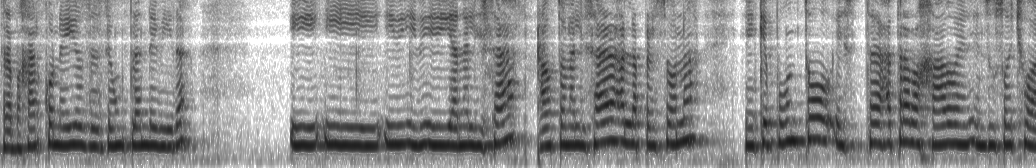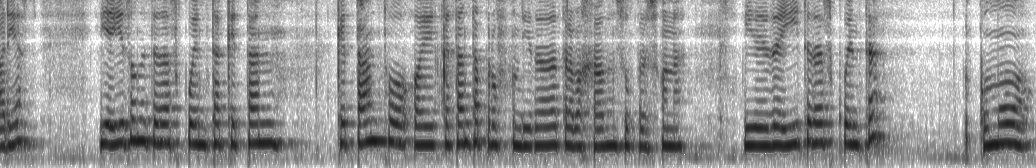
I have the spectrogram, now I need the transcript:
trabajar con ellos desde un plan de vida y, y, analizar, autoanalizar a la persona en qué punto está, ha trabajado en, sus ocho áreas. Y ahí es donde te das cuenta qué tan qué tanto eh, qué tanta profundidad ha trabajado en su persona. Y desde ahí te das cuenta cómo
